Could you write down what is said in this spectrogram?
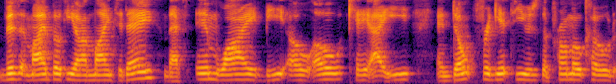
Visit MyBookie online today. That's M Y B O O K I E. And don't forget to use the promo code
